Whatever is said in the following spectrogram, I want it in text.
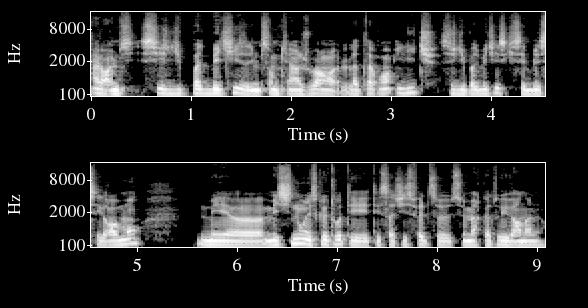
alors, si je dis pas de bêtises, il me semble qu'il y a un joueur, l'attaquant Illich, si je dis pas de bêtises, qui s'est blessé gravement. Mais, euh, mais sinon, est-ce que toi, tu es, es, satisfait de ce, ce, mercato hivernal?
